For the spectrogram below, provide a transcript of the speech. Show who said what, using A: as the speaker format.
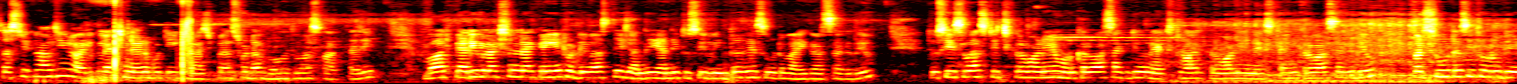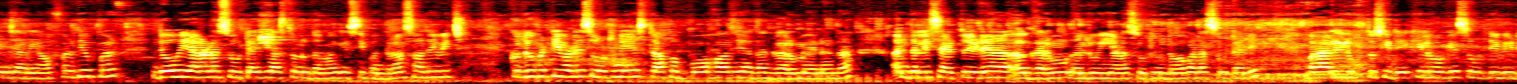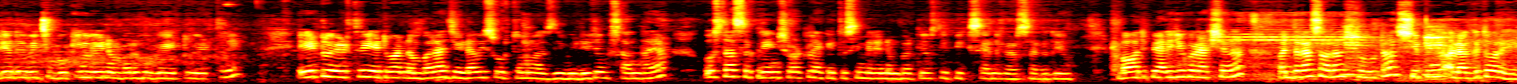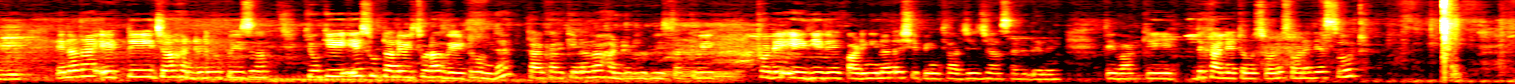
A: ਸਤਿ ਸ਼੍ਰੀ ਅਕਾਲ ਜੀ ਰਾਇਲ ਕਲੈਕਸ਼ਨ ਐਂਡ ਬੁਟੀਕ ਰਾਜਪ੍ਰੈਸ ਤੁਹਾਡਾ ਬਹੁਤ ਬਹੁਤ ਸਵਾਗਤ ਹੈ ਜੀ। ਬਹੁਤ ਪਿਆਰੀ ਕਲੈਕਸ਼ਨ ਲੈ ਕੇ ਆਈ ਹਾਂ, ਤੁਹਾਡੇ ਵਾਸਤੇ ਜਾਂਦੇ ਜਾਂਦੇ ਤੁਸੀਂ ਵਿੰਟਰ ਦੇ ਸੂਟ ਬਾਈ ਕਰ ਸਕਦੇ ਹੋ। ਤੁਸੀਂ ਇਸ ਵਾਰ ਸਟਿਚ ਕਰਵਾਉਣੇ ਆ, ਹੁਣ ਕਰਵਾ ਸਕਦੇ ਹੋ ਨੈਕਸਟ ਵਾਰ ਕਰਵਾਉਣੇ ਆ ਨੈਕਸਟ ਟਾਈਮ ਕਰਵਾ ਸਕਦੇ ਹੋ। ਪਰ ਸੂਟ ਅਸੀਂ ਤੁਹਾਨੂੰ ਦੇਣ ਜਾ ਰਹੇ ਹਾਂ ਆਫਰ ਦੇ ਉੱਪਰ। 2000 ਵਾਲਾ ਸੂਟ ਹੈ ਜੀ, ਅੱਜ ਤੁਹਾਨੂੰ ਦਵਾਂਗੇ ਅਸੀਂ 1500 ਦੇ ਵਿੱਚ। ਕੁੱਲੂ ਪੱਟੀ ਵਾਲੇ ਸੂਟ ਨੇ ਸਟੱਫ ਬਹੁਤ ਜ਼ਿਆਦਾ ਗਰਮ ਹੈ ਇਹਨਾਂ ਦਾ। ਅੰਦਰਲੀ ਸਾਈਡ ਤੋਂ ਜਿਹੜਾ ਗਰਮ ਲੂਈ ਵਾਲਾ ਸੂਟ ਹੁੰਦਾ, ਉਹ ਵਾਲਾ ਸੂਟ ਹੈ ਜੀ। ਬਾਹਰਲੀ ਲੁੱਕ ਤੁਸੀਂ ਦੇਖ ਹੀ ਲਓਗੇ, ਸੂਟ ਦੀ ਵੀਡੀਓ ਦੇ ਵਿੱਚ ਬੁਕਿੰਗ ਲਈ ਨੰਬਰ ਹੋਵੇ 8283 828381 ਨੰਬਰ ਹੈ ਜਿਹੜਾ ਵੀ ਸੂਟ ਤੁਹਾਨੂੰ ਅੱਜ ਦੀ ਵੀਡੀਓ 'ਚ ਪਸੰਦ ਆਇਆ, ਉਸ ਦਾ ਸਕਰੀਨਸ਼ਾਟ ਲੈ ਕੇ ਤੁਸੀਂ ਮੇਰੇ ਨੰਬਰ ਤੇ ਉਸ ਦੀ ਪਿਕ ਸੈਂਡ ਕਰ ਸਕਦੇ ਹੋ। ਬਹੁਤ ਪਿਆਰੀ ਜਿਹੀ ਕਲੈਕਸ਼ਨ ਆ 1500 ਦਾ ਸੂਟ ਆ ਸ਼ਿਪਿੰਗ ਅਲੱਗ ਤੋਂ ਰਹੇਗੀ। ਇਹਨਾਂ ਦਾ 80 ਜਾਂ 100 ਰੁਪੀਸ ਕਿਉਂਕਿ ਇਹ ਸੂਟਾਂ ਦੇ ਵਿੱਚ ਥੋੜਾ weight ਹੁੰਦਾ ਤਾਂ ਕਰਕੇ ਇਹਨਾਂ ਦਾ 100 ਰੁਪੀਸ ਤੱਕ ਵੀ ਤੁਹਾਡੇ ਏਰੀਆ ਦੇ ਅਕੋਰਡਿੰਗ ਇਹਨਾਂ ਦੇ ਸ਼ਿਪਿੰਗ ਚਾਰजेस ਜਾ ਸਕਦੇ ਨੇ। ਤੇ ਬਾਕੀ ਦਿਖਾਣੇ ਤੁਹਾਨੂੰ ਸੋਹਣੇ ਸੋਹਣੇ ਜਿਹੇ ਸੂਟ।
